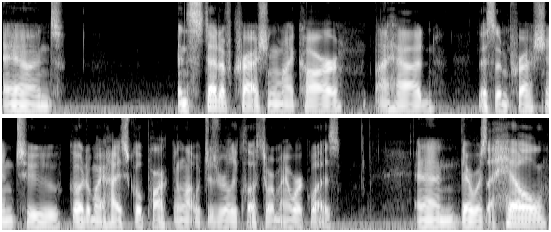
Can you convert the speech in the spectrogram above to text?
and instead of crashing my car, I had this impression to go to my high school parking lot, which was really close to where my work was. And there was a hill.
